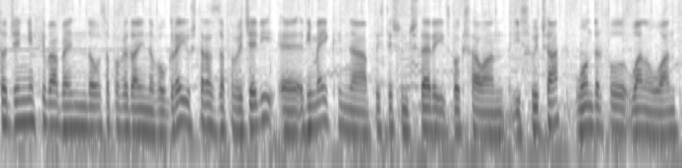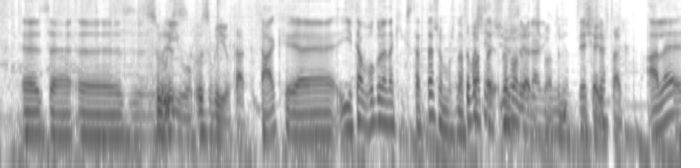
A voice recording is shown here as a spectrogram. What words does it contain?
codziennie chyba będą zapowiadali nową grę. Już teraz zapowiedzieli e, remake na PlayStation 4, Xbox One i Switcha Wonderful 101 e, z, e, z, Z Wii U. Z Wii U, tak. Tak, e, i tam w ogóle na Kickstarterze można To właśnie wpłacać, już rozmawialiśmy o tym 200, dzisiaj już, tak. ale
